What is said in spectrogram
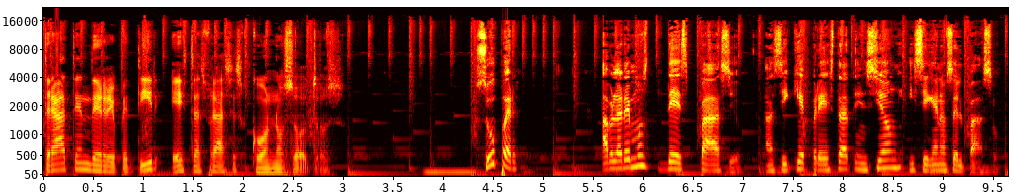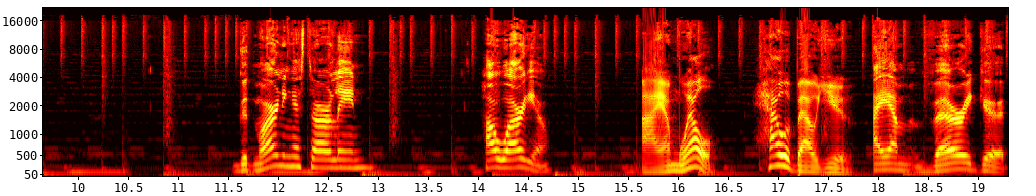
traten de repetir estas frases con nosotros. ¡Súper! Hablaremos despacio, así que presta atención y síguenos el paso. Good morning, Starling. How are you? I am well. How about you? I am very good.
